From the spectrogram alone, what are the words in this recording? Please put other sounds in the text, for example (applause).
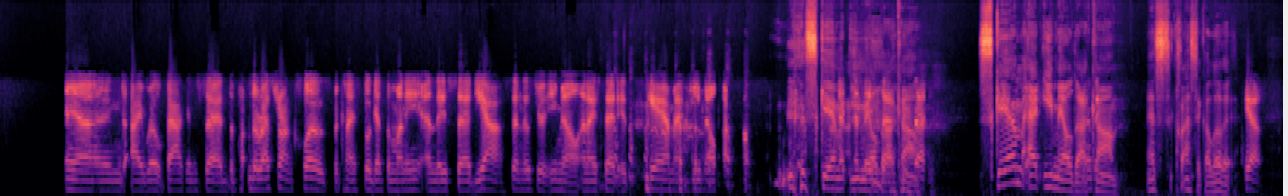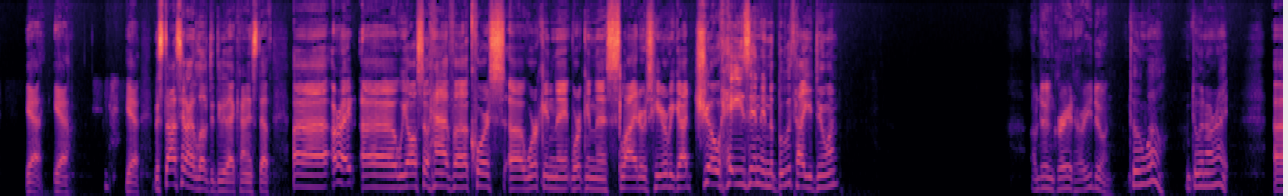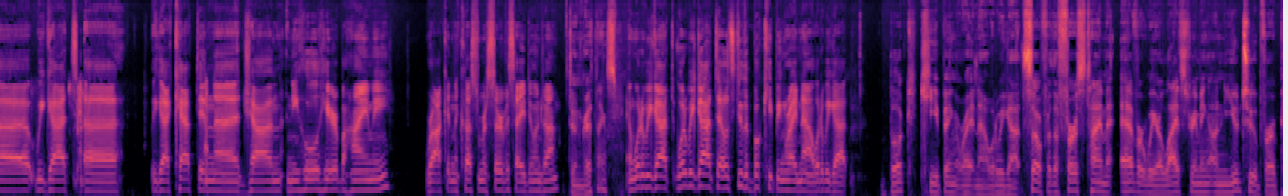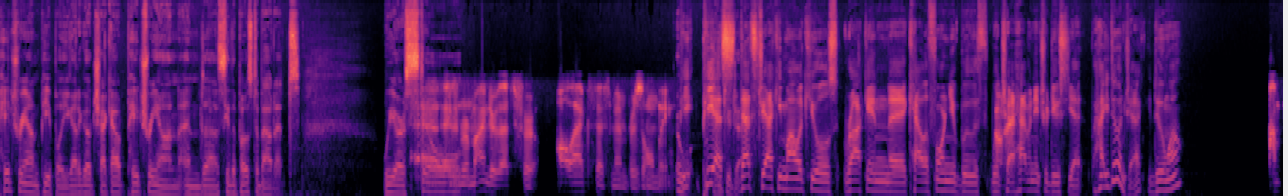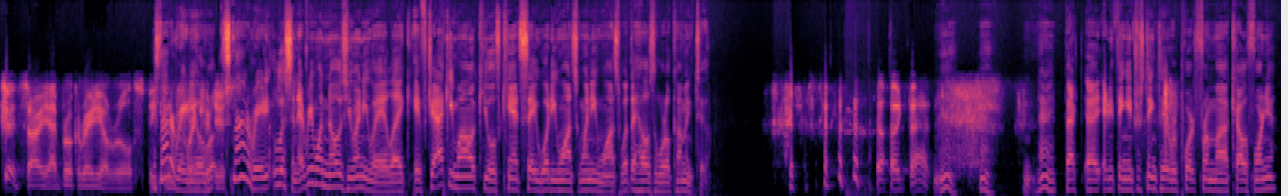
and I wrote back and said the the restaurant closed, but can I still get the money? And they said, yeah, send us your email. And I said it's (laughs) scam at gmail.com. (laughs) Scam at email.com. Scam at email.com. That's classic. I love it. yeah. Yeah, yeah. Yeah, Nastasia and I love to do that kind of stuff. Uh, all right, uh, we also have, uh, of course, uh, working the working the sliders here. We got Joe Hazen in the booth. How you doing? I'm doing great. How are you doing? Doing well. I'm doing all right. Uh, we got uh, we got Captain uh, John Nihul here behind me, rocking the customer service. How you doing, John? Doing great, thanks. And what do we got? What do we got? Uh, let's do the bookkeeping right now. What do we got? Bookkeeping right now. What do we got? So, for the first time ever, we are live streaming on YouTube for our Patreon people. You got to go check out Patreon and uh, see the post about it. We are still. Uh, and a reminder that's for all access members only. P- Ooh, P.S. you, Jack. that's Jackie Molecules rocking the California booth, which I haven't introduced yet. How you doing, Jack? You doing well? I'm good. Sorry, I broke a radio rule. It's not a radio rule. It's not a radio. Listen, everyone knows you anyway. Like, if Jackie Molecules can't say what he wants when he wants, what the hell is the world coming to? (laughs) I like that. Yeah. Right. Back. Uh, anything interesting to report from uh, California?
